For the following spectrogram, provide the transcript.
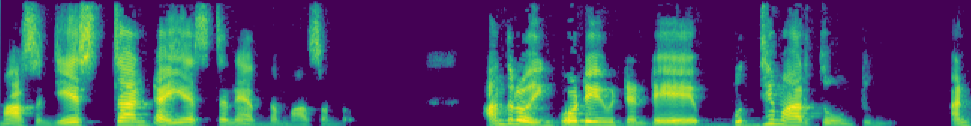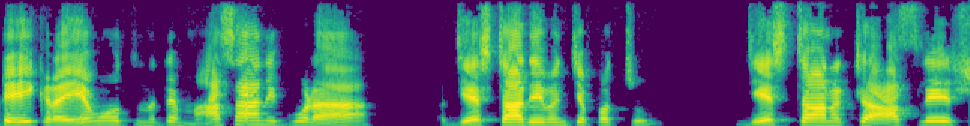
మాసం జ్యేష్ఠ అంటే హయ్యెస్ట్ అనే అర్థం మాసంలో. అందులో ఇంకోటి ఏమిటంటే బుద్ధి మారుతూ ఉంటుంది. అంటే ఇక్కడ ఏమవుతుందంటే మాసానికి కూడా జ్యేష్ఠాదేవి అని చెప్పచ్చు జ్యేష్ఠ నక్ష ఆశ్లేష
